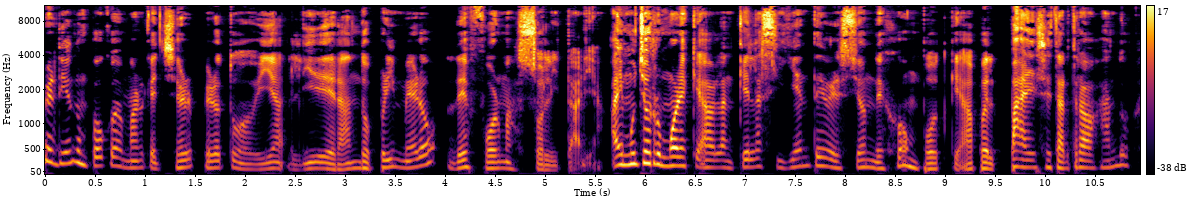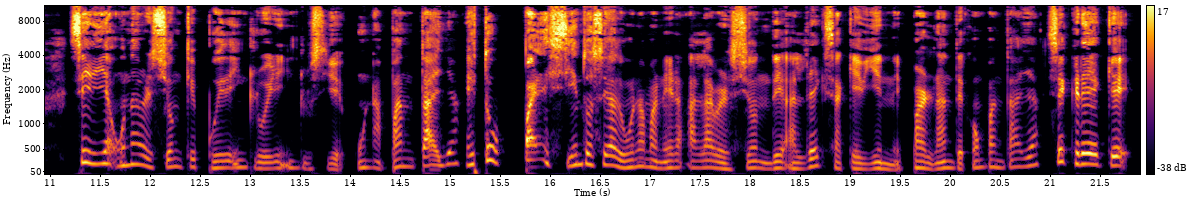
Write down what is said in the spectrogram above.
perdiendo un poco de market share, pero todavía liderando primero de forma solitaria. Hay muchos rumores que hablan que la siguiente versión de HomePod que Apple parece estar trabajando sería una versión que puede incluir inclusive una pantalla. Esto pareciéndose de alguna manera a la versión de Alexa que viene parlante con pantalla, se cree que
